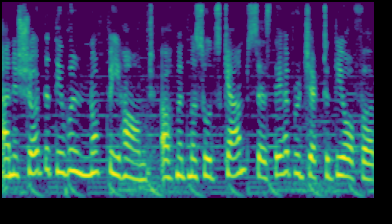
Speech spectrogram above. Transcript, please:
and assured that they will not be harmed. Ahmed Massoud's camp says they have rejected the offer.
